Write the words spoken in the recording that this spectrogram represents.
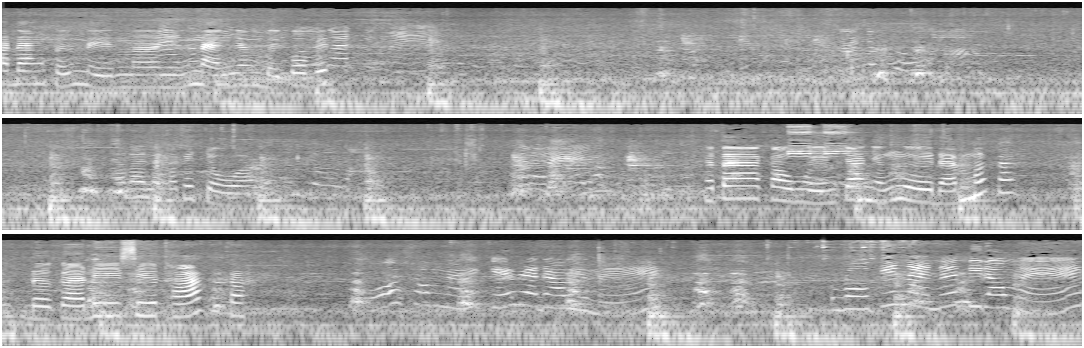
hoa đăng tưởng niệm à, những nạn nhân bị covid ở đây là có cái chùa người ta cầu nguyện cho những người đã mất á, được à, đi siêu thoát cơ Ủa xong này nó kéo ra đâu vậy mẹ? Rồi cái này nó đi đâu mẹ?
